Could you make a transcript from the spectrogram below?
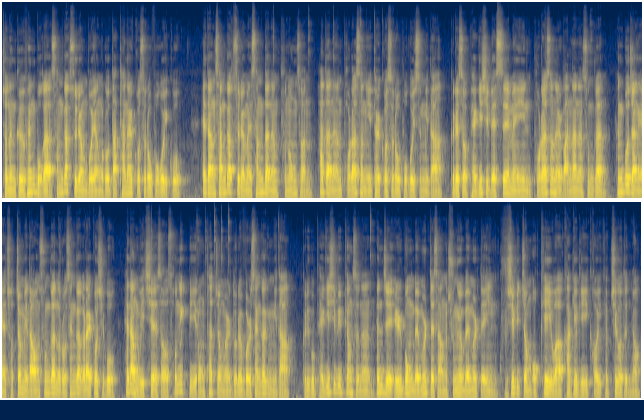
저는 그 횡보가 삼각수렴 모양으로 나타날 것으로 보고 있고 해당 삼각수렴의 상단은 분홍선, 하단은 보라선이 될 것으로 보고 있습니다. 그래서 120SMA인 보라선을 만나는 순간 횡보장에 저점이 나온 순간으로 생각을 할 것이고 해당 위치에서 손익비 롱타점을 노려볼 생각입니다. 그리고 122평선은 현재 일봉 매물대상 중요 매물대인 92.5K와 가격이 거의 겹치거든요.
